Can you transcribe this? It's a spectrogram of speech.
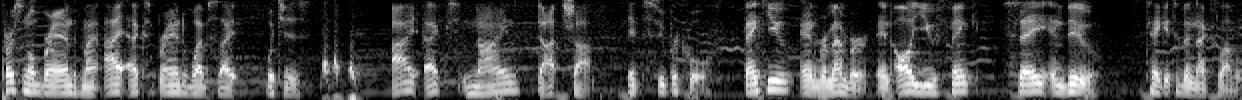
personal brand, my IX brand website, which is ix9.shop. It's super cool. Thank you, and remember, in all you think, say, and do, take it to the next level.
